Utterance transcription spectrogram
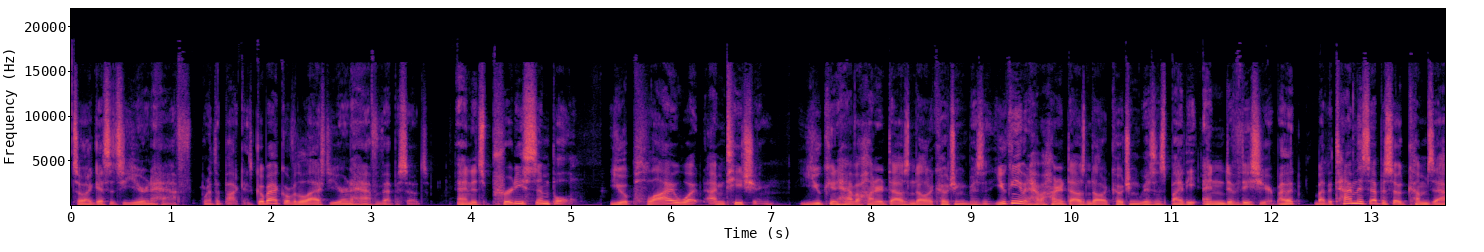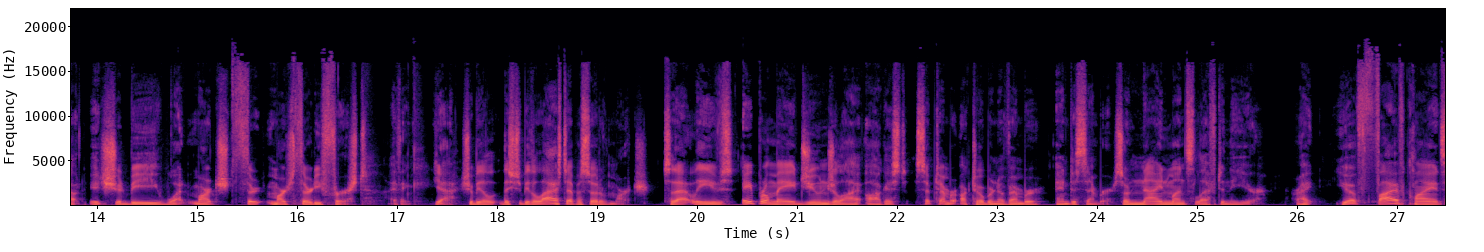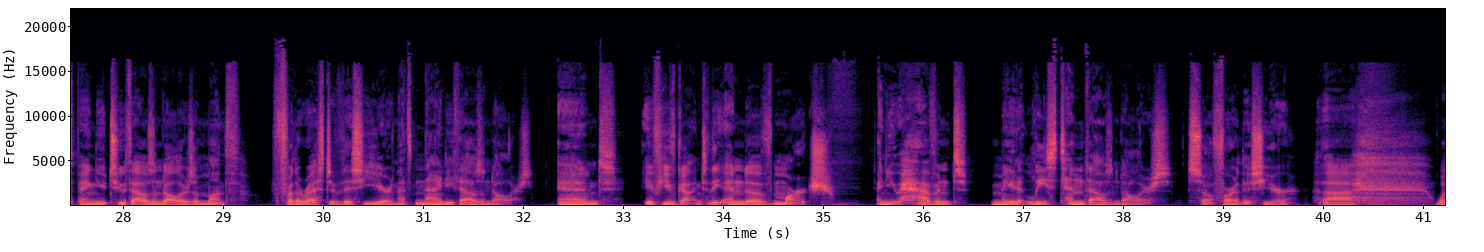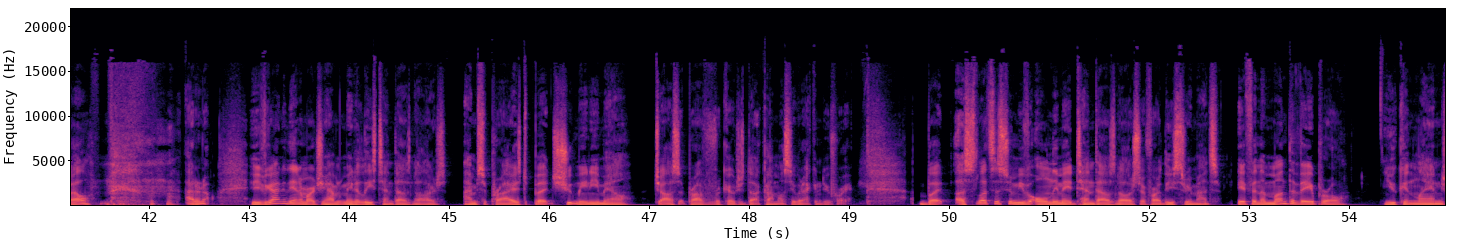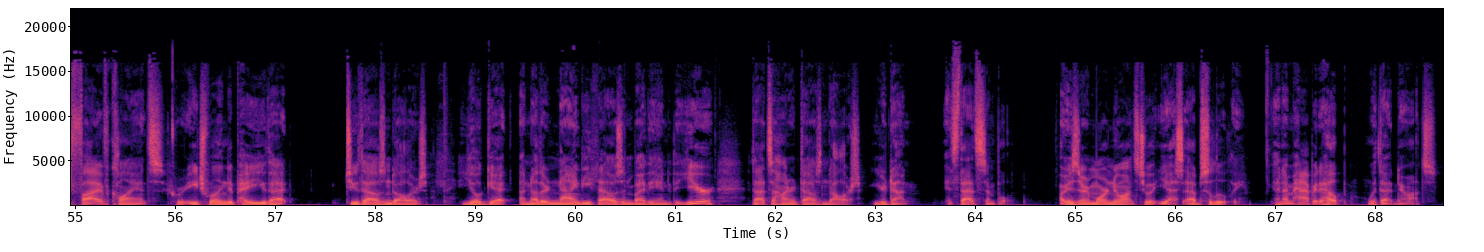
So I guess it's a year and a half worth of podcast. Go back over the last year and a half of episodes. And it's pretty simple. You apply what I'm teaching. You can have a hundred thousand dollar coaching business. You can even have a hundred thousand dollar coaching business by the end of this year. By the by the time this episode comes out, it should be what March thir- March thirty first. I think. Yeah, should be this should be the last episode of March. So that leaves April, May, June, July, August, September, October, November, and December. So nine months left in the year. Right? You have five clients paying you two thousand dollars a month for the rest of this year, and that's $90,000. And if you've gotten to the end of March and you haven't made at least $10,000 so far this year, uh, well, I don't know. If you've gotten to the end of March, you haven't made at least $10,000, I'm surprised, but shoot me an email joss at profitforcoaches.com. I'll see what I can do for you. But uh, let's assume you've only made $10,000 so far these three months. If in the month of April, you can land five clients who are each willing to pay you that $2,000, you'll get another 90,000 by the end of the year. That's $100,000. You're done. It's that simple. Is there more nuance to it? Yes, absolutely. And I'm happy to help with that nuance.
